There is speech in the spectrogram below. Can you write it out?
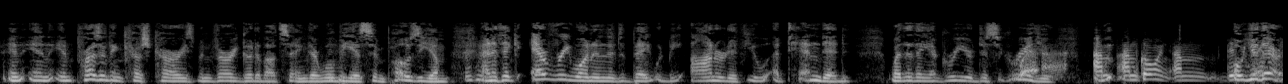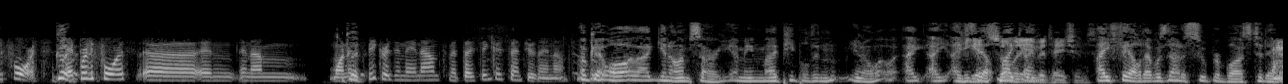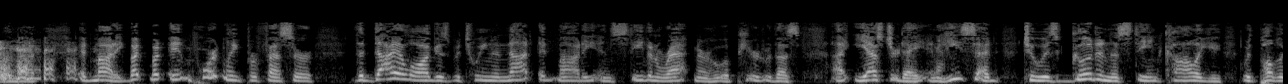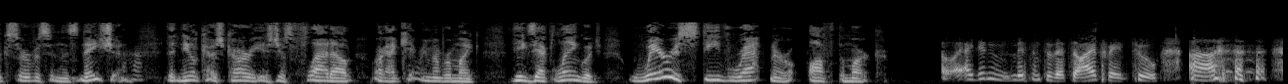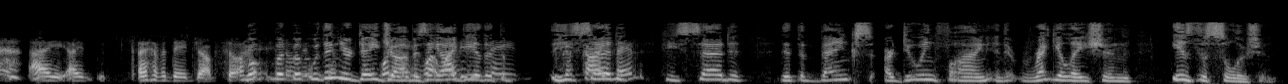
and, and, and President Kashkari has been very good about saying there will mm-hmm. be a symposium. Mm-hmm. And I think everyone in the debate would be honored if you attended, whether they agree or disagree well, with you. I'm, I'm going. I'm oh, you're April there. 4th. Good. April 4th, uh, and, and I'm one Good. of the speakers in the announcement. I think I sent you the announcement. Okay, well, I, you know, I'm sorry. I mean, my people didn't, you know, I, I, I he failed. Gets so Mike, many I, invitations. I failed. I was not a super boss today. I'm not at Admati. But, but importantly, Professor, the dialogue is between Anat Admati and Steven Rattner, who appeared with us uh, yesterday, and he said to his good and esteemed colleague with public service in this nation uh-huh. that Neel Kashkari is just flat out, or I can't remember, Mike, the exact language. Where is Steve Rattner off the mark? Oh, I didn't listen to that, so I failed too. Uh, I, I I have a day job, so. Well, but but within your day job you, is the idea that the he said failed? he said that the banks are doing fine and that regulation is the solution.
